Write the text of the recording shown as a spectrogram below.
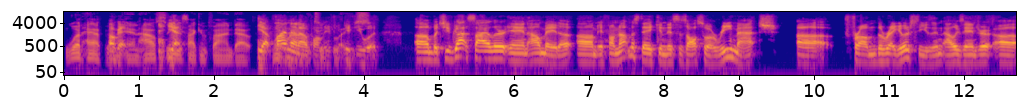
what happened, okay. and I'll see yes. if I can find out. Yeah, find that out for me if, if, you would. Um, but you've got Siler and Almeida. Um, if I'm not mistaken, this is also a rematch uh, from the regular season. Alexandra, uh,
